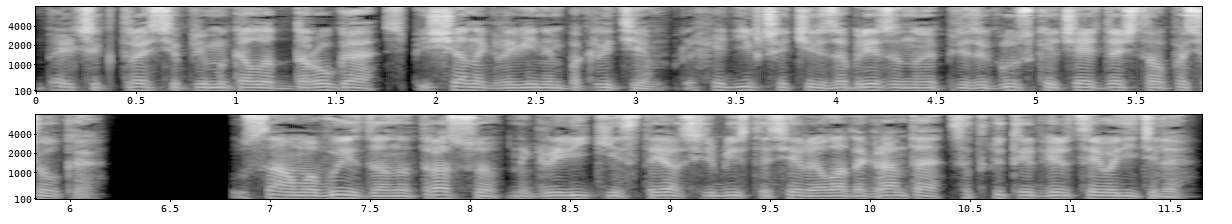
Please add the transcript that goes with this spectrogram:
Дальше к трассе примыкала дорога с песчано-гравийным покрытием, проходившая через обрезанную перезагрузкой часть дачного поселка. У самого выезда на трассу на гравийке стоял серебристо-серый «Лада Гранта» с открытой дверцей водителя.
